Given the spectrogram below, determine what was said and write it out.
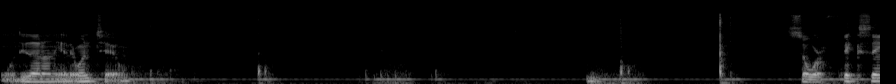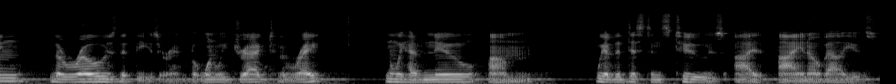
We'll do that on the other one too. So we're fixing the rows that these are in. But when we drag to the right, and we have new, um, we have the distance twos, I, I and O values,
